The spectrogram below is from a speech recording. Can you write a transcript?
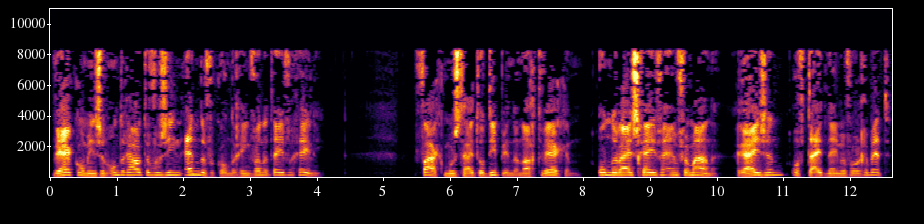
Werk om in zijn onderhoud te voorzien en de verkondiging van het evangelie. Vaak moest hij tot diep in de nacht werken, onderwijs geven en vermanen, reizen of tijd nemen voor gebed.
